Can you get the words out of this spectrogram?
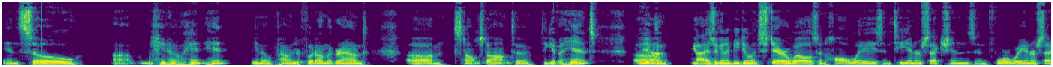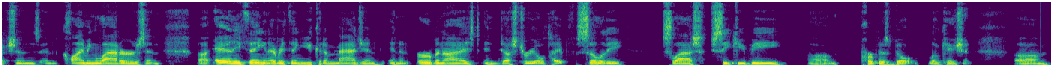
And so, uh, you know, hint, hint, you know, pound your foot on the ground, um, stomp, stomp to, to give a hint. Um, yeah. Guys are going to be doing stairwells and hallways and T intersections and four way intersections and climbing ladders and uh, anything and everything you could imagine in an urbanized industrial type facility slash CQB um, purpose built location. Um,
